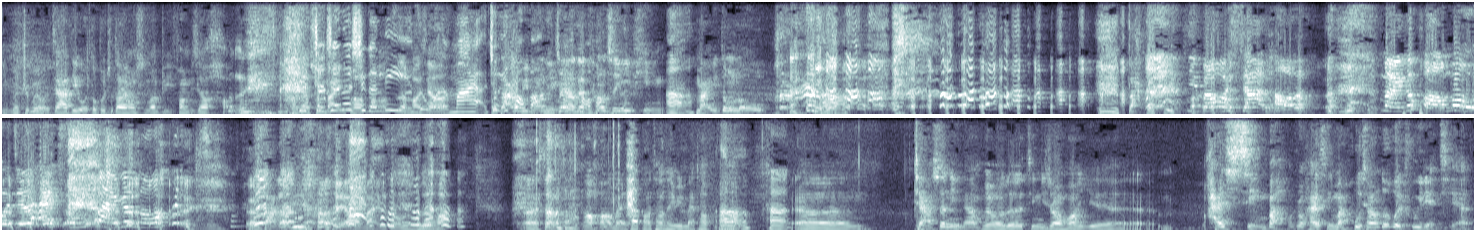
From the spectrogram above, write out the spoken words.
你们这么有家底，我都不知道用什么比方比较好。好像这真的买一套房是个例子好像我的妈呀就打个比方，一套房子你们要在汤臣一品嗯买一栋楼，打个比你把我吓到了，买个房吧，我觉得还行，买个楼。呃，打个比方，要买一栋楼的话，呃，算了，买一套房，买一套房，汤臣一品买套房。嗯嗯、假设你男朋友的经济状况也还行吧，我说还行吧，互相都会出一点钱，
